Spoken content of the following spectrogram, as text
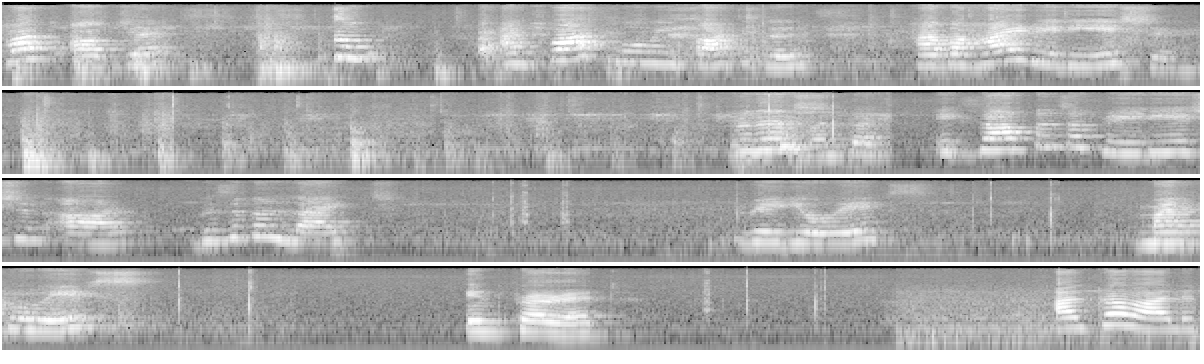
Hot objects and fast-moving particles have a high radiation. Examples of radiation are visible light, radio waves, microwaves, Infrared. ultraviolet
